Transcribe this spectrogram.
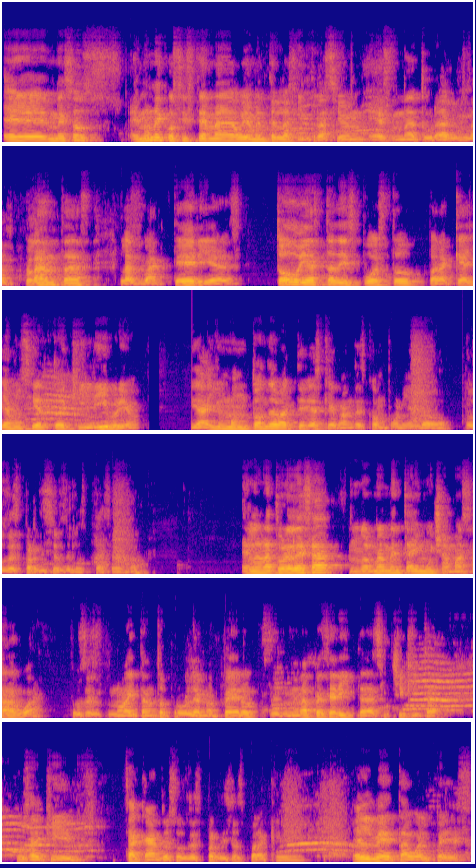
En esos, en un ecosistema, obviamente la filtración es natural, las plantas, las bacterias, todo ya está dispuesto para que haya un cierto equilibrio. Y hay un montón de bacterias que van descomponiendo los desperdicios de los peces, ¿no? En la naturaleza normalmente hay mucha más agua, entonces no hay tanto problema, pero pues, en una pecerita así chiquita, pues hay que ir sacando esos desperdicios para que el beta o el pez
